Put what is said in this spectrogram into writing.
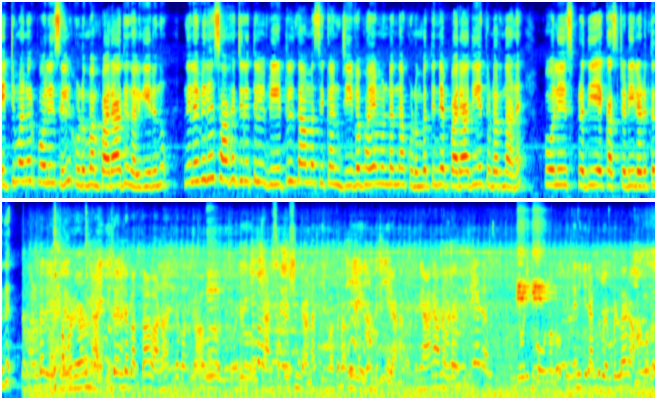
ഏറ്റുമാനൂർ പോലീസിൽ കുടുംബം പരാതി നൽകിയിരുന്നു. നിലവിലെ സാഹചര്യത്തിൽ വീട്ടിൽ താമസിക്കാൻ ജീവഭയമുണ്ടെന്ന കുടുംബത്തിന്റെ പരാതിയെ തുടർന്നാണ് പോലീസ് പ്രതിയെ കസ്റ്റഡിയിലെടുത്തത്. ഇതെന്റെ ഇതെന്റെ ഭർത്താവാണ്. എന്റെ ഭർത്താവ് ഒരു ക്യാൻസർ ആണ്. കീമോതെറാപ്പി ചെയ്തുകൊണ്ടിരിക്കുകയാണ് അപ്പൊ ഞാനാണ് ഇവിടെ ജോലിക്ക് പോകുന്നുള്ളൂ പിന്നെ എനിക്ക് രണ്ട് പെൺപിള്ളേരാണുള്ളത്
